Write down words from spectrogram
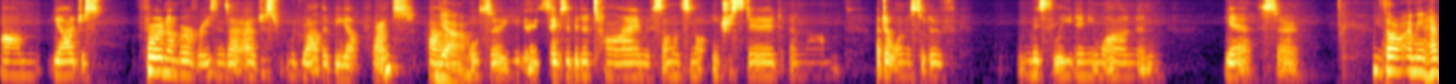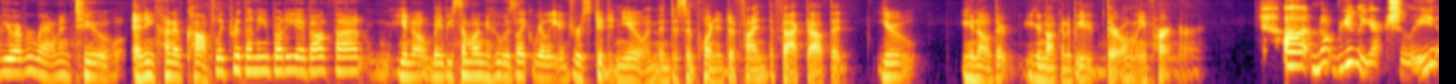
Um, yeah, I just, for a number of reasons, I, I just would rather be upfront. Um, Yeah. Also, you know, it saves a bit of time if someone's not interested, and um, I don't want to sort of mislead anyone. And yeah, so So, I mean, have you ever ran into any kind of conflict with anybody about that? You know, maybe someone who was like really interested in you and then disappointed to find the fact out that you, you know, they're, you're not going to be their only partner. Uh, not really, actually.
